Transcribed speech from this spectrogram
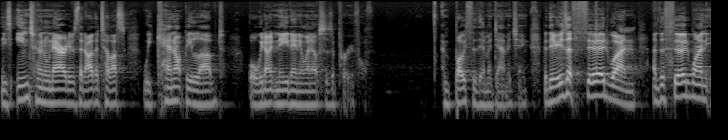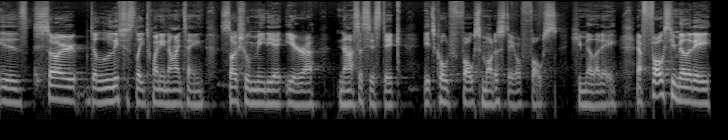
These internal narratives that either tell us we cannot be loved or we don't need anyone else's approval. And both of them are damaging. But there is a third one, and the third one is so deliciously 2019 social media era narcissistic. It's called false modesty or false humility. Now, false humility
